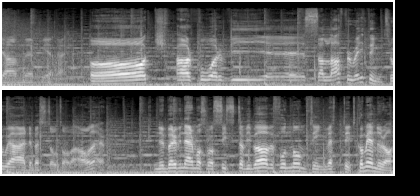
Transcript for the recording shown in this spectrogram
Är han eh, med? Nej. Och här får vi eh, Salah för rating tror jag är det bästa att tala. Ja, det är Nu börjar vi närma oss vår sista. Vi behöver få någonting vettigt. Kom igen nu då. Oh,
